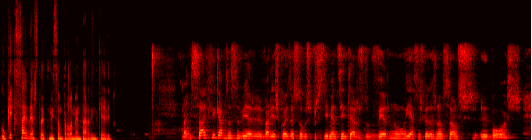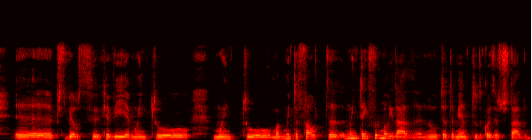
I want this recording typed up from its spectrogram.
o que é que sai desta Comissão Parlamentar de Inquérito? Bem, sai que ficámos a saber várias coisas sobre os procedimentos internos do governo e essas coisas não são eh, boas. Uh, Percebeu-se que havia muito, muito, muita falta, muita informalidade no tratamento de coisas do Estado,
